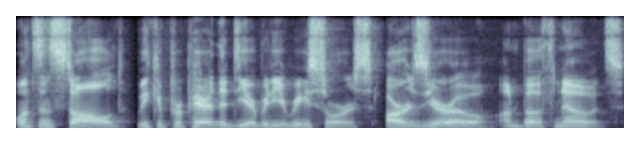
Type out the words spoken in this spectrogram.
Once installed, we can prepare the DRBD resource R0 on both nodes.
